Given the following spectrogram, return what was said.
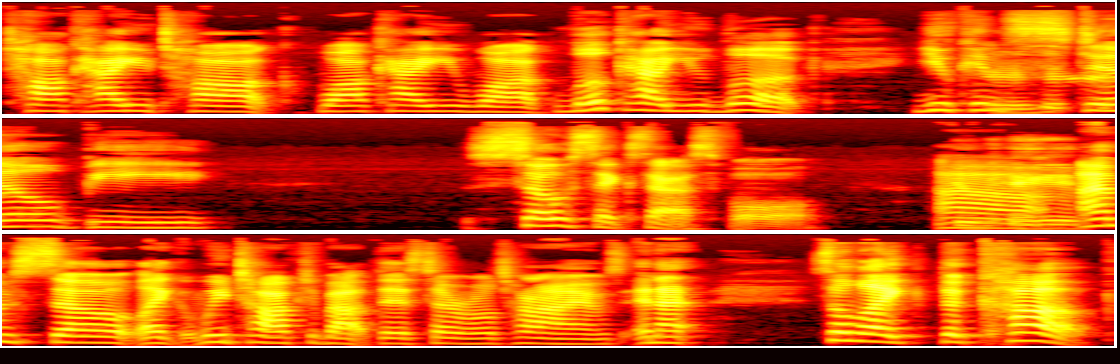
talk how you talk, walk how you walk, look how you look. You can Mhm. still be so successful. Uh. I'm so like we talked about this several times and I so like the cup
